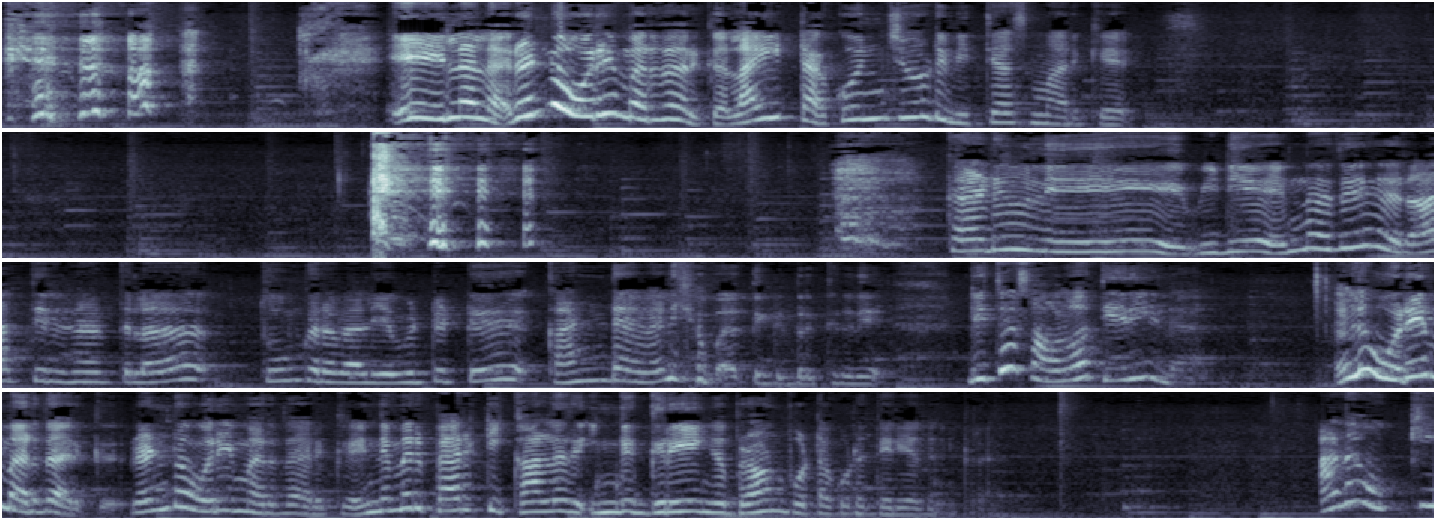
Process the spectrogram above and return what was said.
ஏ இல்ல இல்ல ரெண்டும் ஒரே மாதிரி தான் இருக்கு லைட்டா கொஞ்சோடு வித்தியாசமா இருக்கு. கடவுளே விடிய என்னது? ராத்திரி நேரத்துல தூங்குற வேலையை விட்டுட்டு கண்ட வேலையை பார்த்துக்கிட்டு இருக்குது வித்தியாசம் அவ்வளோவா தெரியல. எல்லாம் ஒரே மாதிரி தான் இருக்கு. ரெண்டும் ஒரே மாதிரி தான் இருக்கு. இந்த மாதிரி பேரட்டி கலர் இங்க கிரே இங்க ப்ரௌன் போட்டா கூட தெரியாது நினைக்கிறேன். ஆனா ஓகே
